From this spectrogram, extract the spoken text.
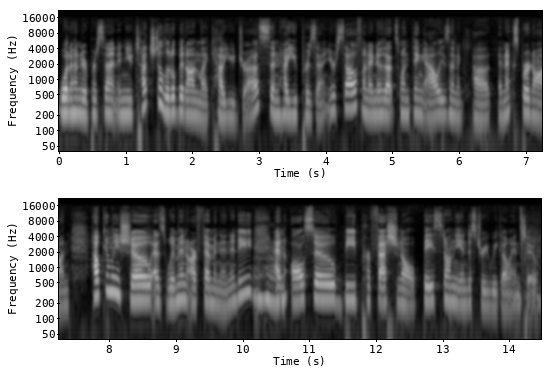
100% and you touched a little bit on like how you dress and how you present yourself. And i know that's one thing Allie's an, uh, an expert on. How can we show as women our femininity and also be professional based on the industry we go into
